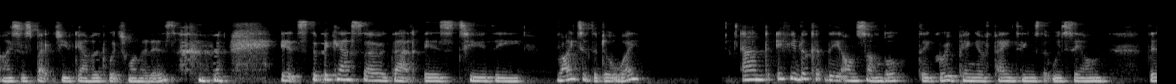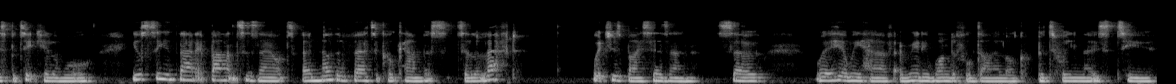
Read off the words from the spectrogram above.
I suspect you've gathered which one it is. it's the Picasso that is to the right of the doorway. And if you look at the ensemble, the grouping of paintings that we see on this particular wall, you'll see that it balances out another vertical canvas to the left, which is by Cezanne. So here we have a really wonderful dialogue between those two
